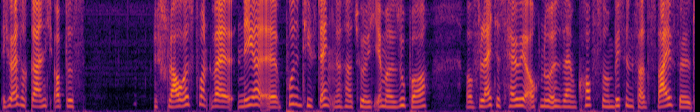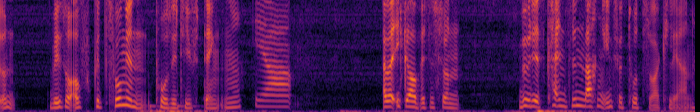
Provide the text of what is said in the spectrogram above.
ich weiß auch gar nicht, ob das schlau ist von, weil neg äh, positiv denken ist natürlich immer super, aber vielleicht ist Harry auch nur in seinem Kopf so ein bisschen verzweifelt und will so auf gezwungen positiv denken. Ja. Aber ich glaube, es ist schon, würde jetzt keinen Sinn machen, ihn für tot zu erklären.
